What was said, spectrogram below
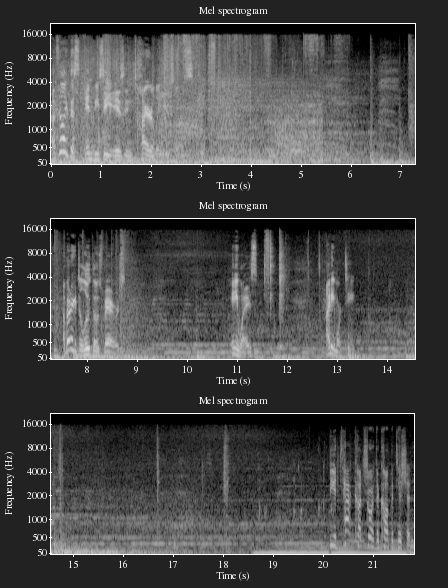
I feel like this NPC is entirely useless. I better get to loot those bears. Anyways, I need more tea. The attack cut short the competition.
